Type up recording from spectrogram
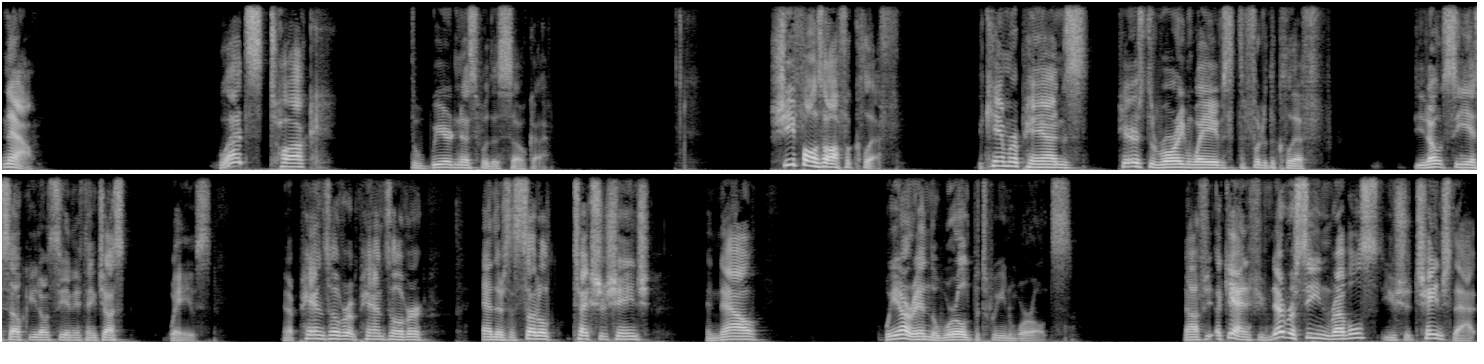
Now, let's talk the weirdness with Ahsoka. She falls off a cliff. The camera pans. Here's the roaring waves at the foot of the cliff. You don't see Ahsoka, you don't see anything, just waves. And it pans over and pans over, and there's a subtle texture change. And now we are in the world between worlds. Now, if you, again, if you've never seen Rebels, you should change that.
